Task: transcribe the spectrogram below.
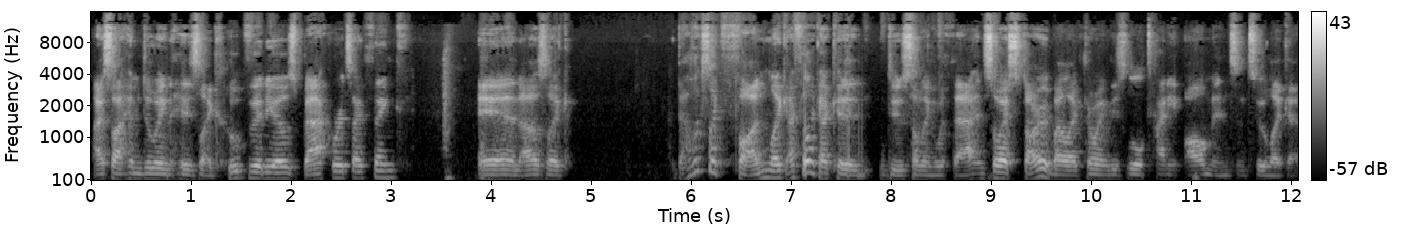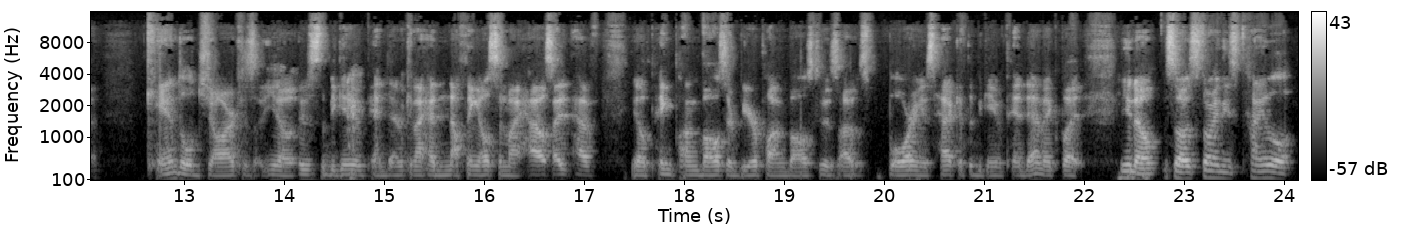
I saw him doing his like hoop videos backwards, I think, and I was like, that looks like fun. Like I feel like I could do something with that, and so I started by like throwing these little tiny almonds into like a candle jar because you know it was the beginning of the pandemic and I had nothing else in my house. I didn't have you know ping pong balls or beer pong balls because I was boring as heck at the beginning of the pandemic. But you know, so I was throwing these tiny little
